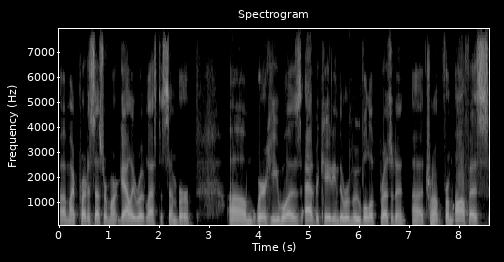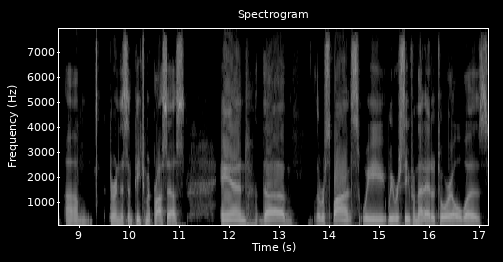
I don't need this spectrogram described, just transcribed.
uh, my predecessor, Mark Galli, wrote last December, um, where he was advocating the removal of President uh, Trump from office um, during this impeachment process. And the the response we we received from that editorial was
